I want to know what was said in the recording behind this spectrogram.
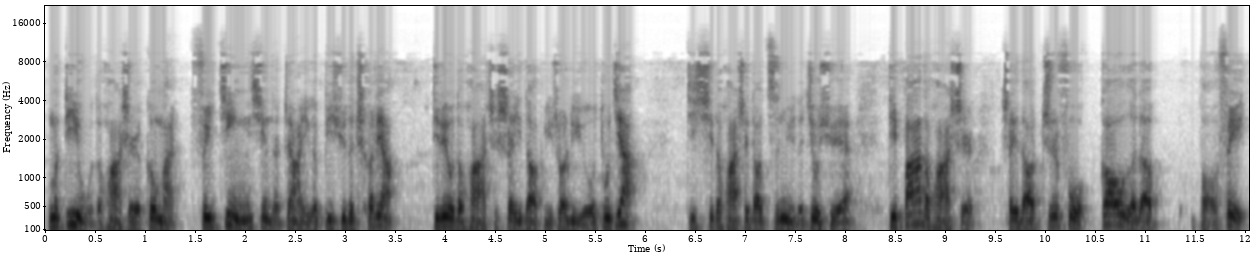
那么第五的话是购买非经营性的这样一个必须的车辆。第六的话是涉及到比如说旅游度假。第七的话涉及到子女的就学，第八的话是涉及到支付高额的保费、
